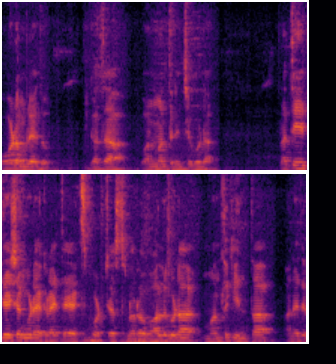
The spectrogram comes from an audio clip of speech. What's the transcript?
పోవడం లేదు. గత వన్ మంత్ నుంచి కూడా. ప్రతి దేశం కూడా ఎక్కడైతే ఎక్స్పోర్ట్ చేస్తున్నారో వాళ్ళు కూడా మంత్కి ఇంత అనేది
